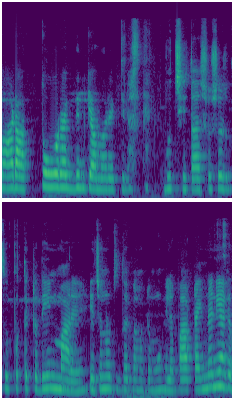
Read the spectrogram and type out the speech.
পাড়া তোর একদিন কি আমার একদিন আজকে? বুঝছি তার শ্বশুর তো প্রত্যেকটা দিন মারে। এজন্য তো দেখলাম একটা মহিলা পা টাইম না নিয়ে আগে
